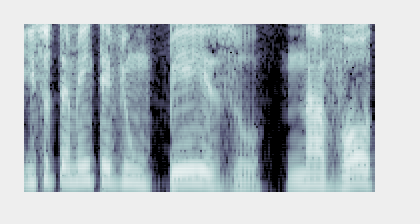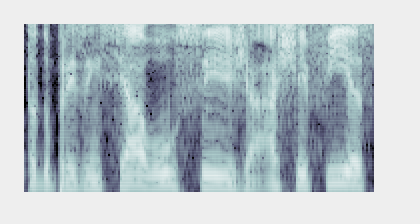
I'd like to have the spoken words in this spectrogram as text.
isso também teve um peso na volta do presencial, ou seja, as chefias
